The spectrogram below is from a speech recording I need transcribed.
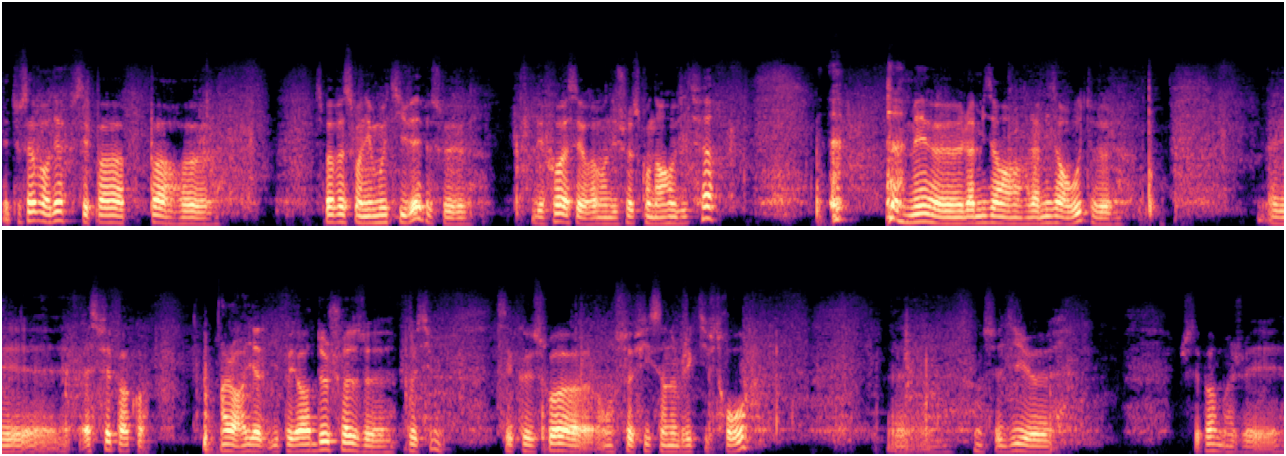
et tout ça pour dire que c'est pas par euh, c'est pas parce qu'on est motivé, parce que des fois c'est vraiment des choses qu'on a envie de faire. Mais euh, la mise en la mise en route, euh, elle, est, elle se fait pas quoi. Alors il, il peut y avoir deux choses possibles. C'est que soit on se fixe un objectif trop haut, on se dit, je sais pas, moi je vais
